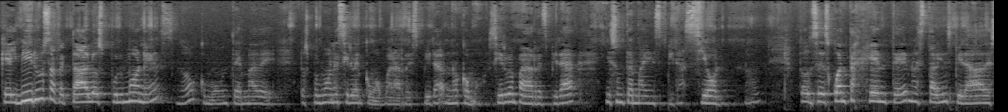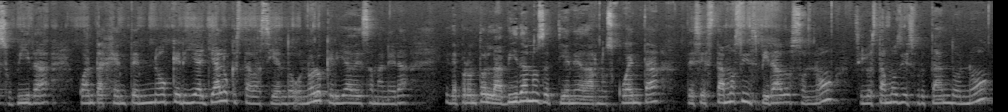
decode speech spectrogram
que el virus afectaba los pulmones, ¿no? Como un tema de, los pulmones sirven como para respirar, no como, sirven para respirar y es un tema de inspiración, ¿no? Entonces, ¿cuánta gente no estaba inspirada de su vida? Cuánta gente no quería ya lo que estaba haciendo o no lo quería de esa manera y de pronto la vida nos detiene a darnos cuenta de si estamos inspirados o no, si lo estamos disfrutando o no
